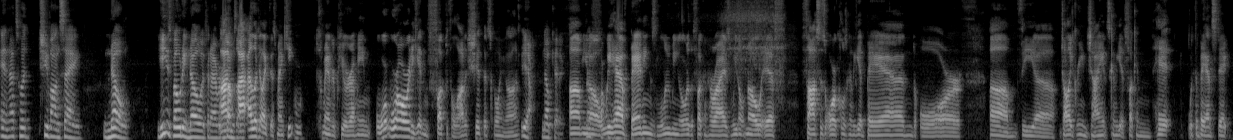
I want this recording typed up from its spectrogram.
and that's what Shivam's saying. No, he's voting no if it ever comes I, up. I look at it like this, man. Keep Commander pure. I mean, we're, we're already getting fucked with a lot of shit that's going on. yeah, no kidding. Um, you No know, we have bannings looming over the fucking horizon. We don't know if Thassa's Oracle is going to get banned or um, the uh, Jolly Green Giant's going to get fucking hit with the ban stick.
